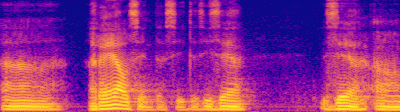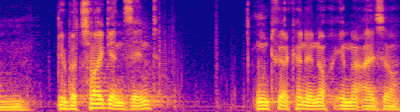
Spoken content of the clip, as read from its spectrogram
äh, real sind, dass sie, dass sie sehr, sehr ähm, überzeugend sind und wir können noch immer also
